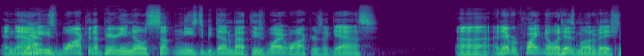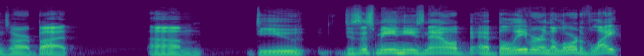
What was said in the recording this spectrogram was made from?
And now Yeah. he's walking up here. He knows something needs to be done about these White Walkers. I guess. Uh, I never quite know what his motivations are, but um, do you? Does this mean he's now a, believer in the Lord of Light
